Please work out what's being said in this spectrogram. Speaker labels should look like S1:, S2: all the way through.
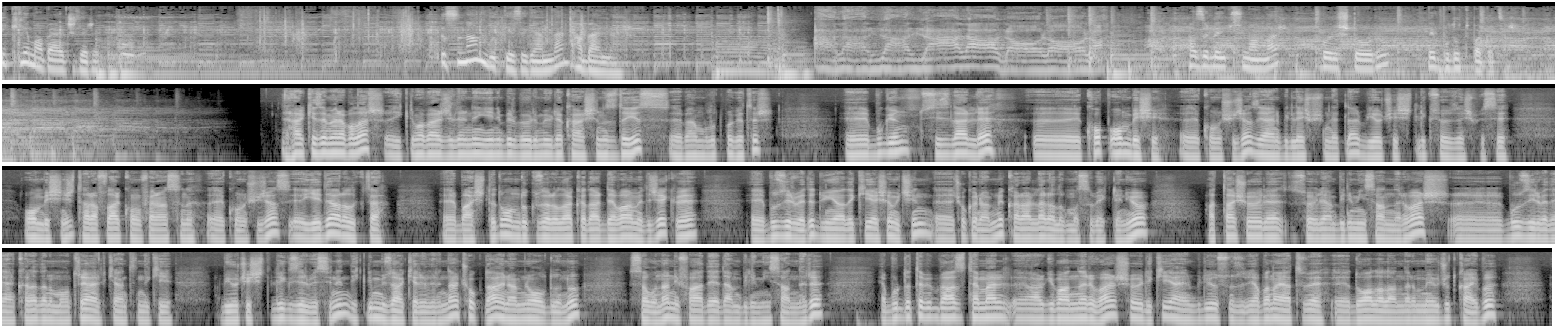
S1: İklim Habercileri Isınan bir gezegenden haberler. Hazırlayıp sunanlar Barış Doğru ve Bulut Bagatır.
S2: Herkese merhabalar. İklim Habercilerinin yeni bir bölümüyle karşınızdayız. Ben Bulut Bagatır. Bugün sizlerle COP15'i konuşacağız. Yani Birleşmiş Milletler Biyoçeşitlilik Sözleşmesi 15. Taraflar Konferansı'nı konuşacağız. 7 Aralık'ta başladı. 19 Aralık'a kadar devam edecek ve bu zirvede dünyadaki yaşam için çok önemli kararlar alınması bekleniyor. Hatta şöyle söyleyen bilim insanları var. Bu zirvede yani Kanada'nın Montreal kentindeki biyoçeşitlilik zirvesinin iklim müzakerelerinden çok daha önemli olduğunu savunan, ifade eden bilim insanları. Ya burada tabii bazı temel e, argümanları var. Şöyle ki yani biliyorsunuz yaban hayatı ve e, doğal alanların mevcut kaybı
